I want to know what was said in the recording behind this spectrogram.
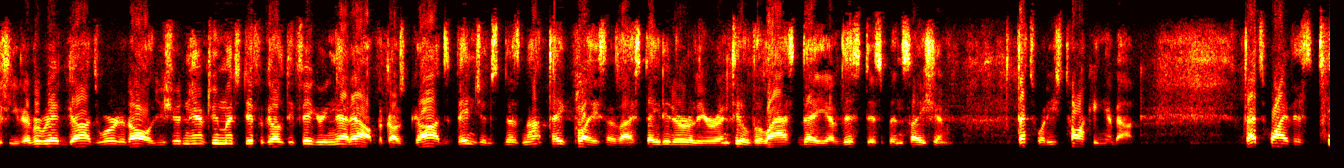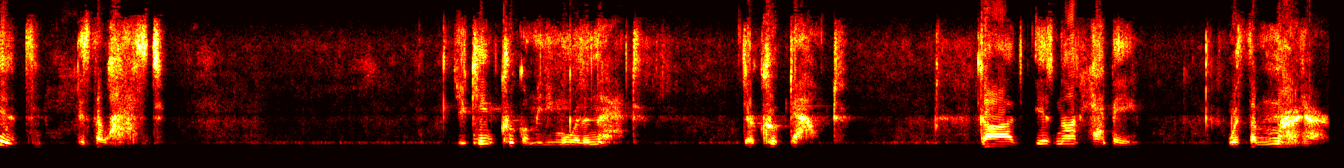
If you've ever read God's Word at all, you shouldn't have too much difficulty figuring that out because God's vengeance does not take place, as I stated earlier, until the last day of this dispensation. That's what he's talking about. That's why this tenth is the last. You can't cook them any more than that. They're cooked out. God is not happy with the murder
